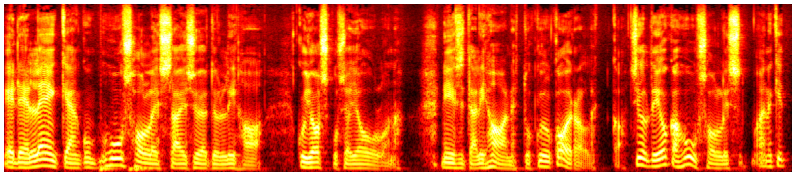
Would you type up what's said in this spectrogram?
Edelleenkään, kun huusholleissa ei syöty lihaa, kuin joskus ja jouluna, niin ei sitä lihaa annettu kyllä koirallekaan. Silti joka huushollis, ainakin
